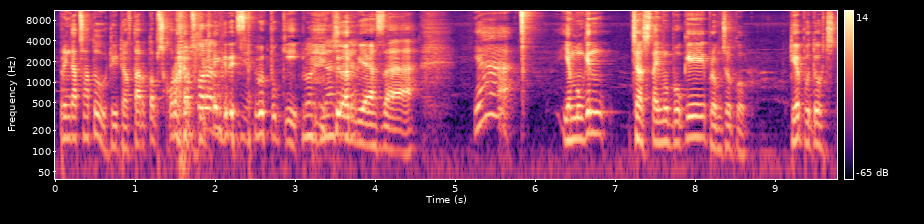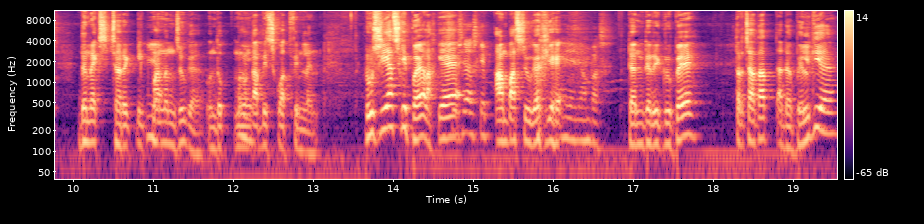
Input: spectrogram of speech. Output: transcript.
peringkat satu di daftar top scorer Top scorer, Liga Inggris Teemu Pukki. Luar biasa, Luar ya. biasa. Ya, ya mungkin just Teemu Pukki belum cukup. Dia butuh the next Jarek Iya. Likmanen juga untuk melengkapi squad Finland. Rusia skip lah kayak Rusia skip. ampas juga kayak. Iya, ampas. Dan dari grup B tercatat ada Belgia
